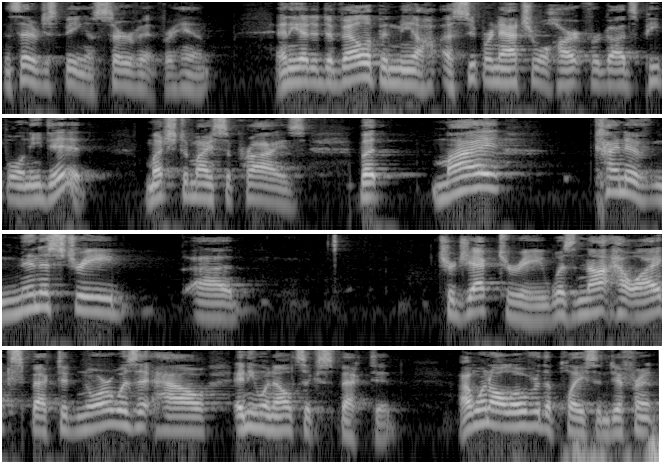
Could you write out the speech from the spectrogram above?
instead of just being a servant for him. And he had to develop in me a, a supernatural heart for God's people, and he did, much to my surprise. But my kind of ministry uh, trajectory was not how I expected, nor was it how anyone else expected. I went all over the place in different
